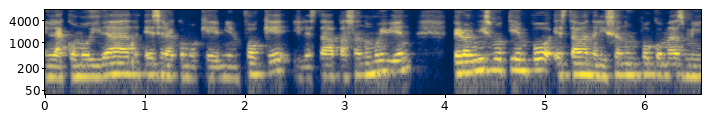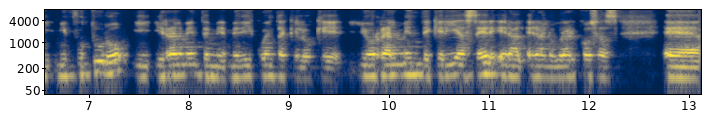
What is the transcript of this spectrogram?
en la comodidad, ese era como que mi enfoque y le estaba pasando muy bien, pero al mismo tiempo estaba analizando un poco más mi, futuro y, realmente me, di cuenta que lo que yo realmente quería hacer era lograr cosas eh,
